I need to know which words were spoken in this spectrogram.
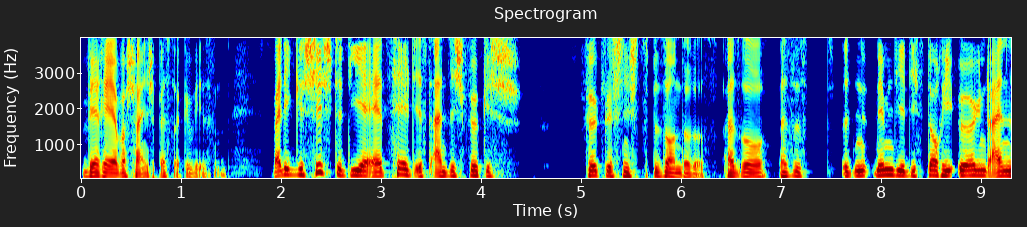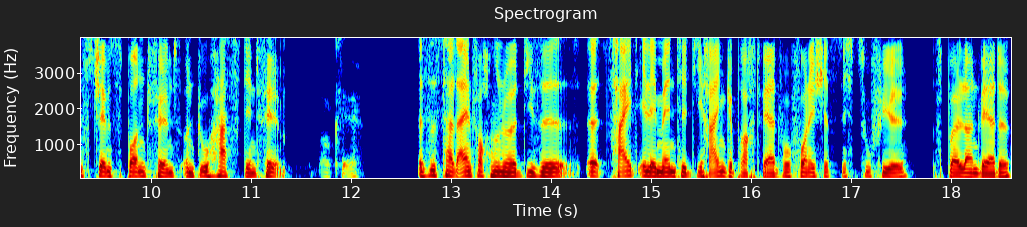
wäre er wahrscheinlich besser gewesen. Weil die Geschichte, die er erzählt, ist an sich wirklich, wirklich nichts Besonderes. Also es ist, nimm dir die Story irgendeines James Bond Films und du hast den Film. Okay. Es ist halt einfach nur diese äh, Zeitelemente, die reingebracht werden, wovon ich jetzt nicht zu viel spoilern werde.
